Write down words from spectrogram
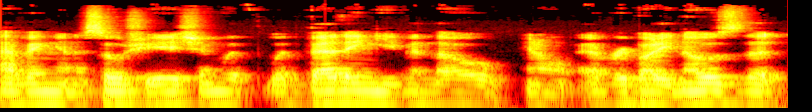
having an association with, with betting, even though you know everybody knows that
